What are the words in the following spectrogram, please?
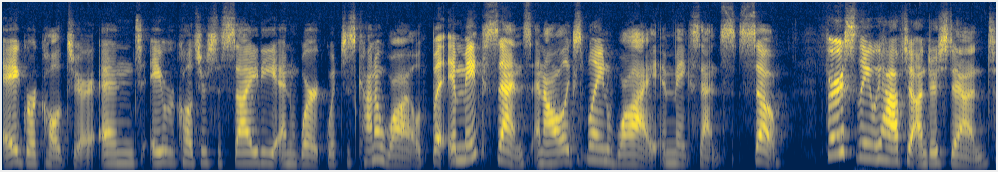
agriculture and agriculture society and work, which is kind of wild, but it makes sense and I'll explain why it makes sense. So, firstly, we have to understand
